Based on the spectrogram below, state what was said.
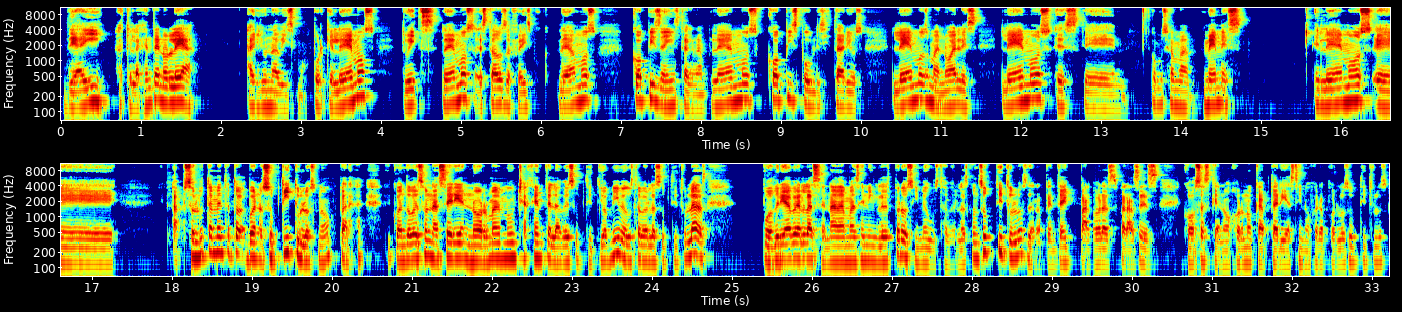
De ahí a que la gente no lea, hay un abismo, porque leemos tweets, leemos estados de Facebook, leemos copies de Instagram, leemos copies publicitarios, leemos manuales, leemos este ¿cómo se llama? Memes. leemos eh, absolutamente todo, bueno, subtítulos, ¿no? Para cuando ves una serie normal, mucha gente la ve subtitulada. A mí me gusta verlas subtituladas. Podría verlas nada más en inglés, pero sí me gusta verlas con subtítulos. De repente hay palabras, frases, cosas que a lo mejor no captarías si no fuera por los subtítulos.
